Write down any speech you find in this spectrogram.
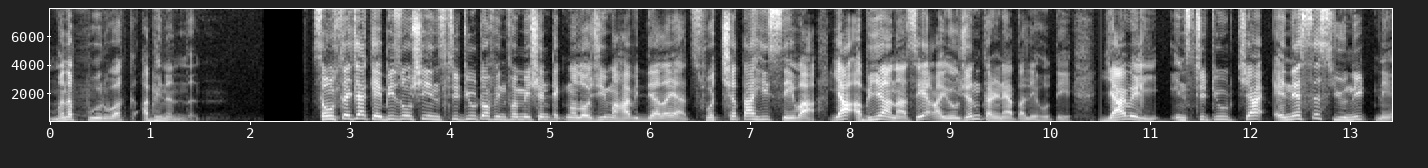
मनपूर्वक अभिनंदन. संस्थेच्या KB Joshi institute of information technology महाविद्यालयात स्वच्छता ही सेवा या अभियानाचे आयोजन करण्यात आले होते. यावेळी इन्स्टिट्यूटच्या एन एस एस युनिटने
